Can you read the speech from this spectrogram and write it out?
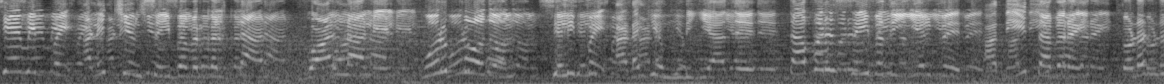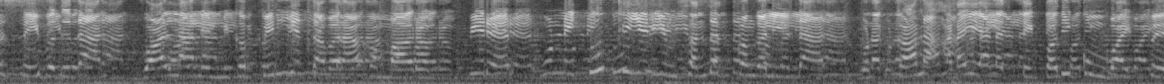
சேமிப்பை அலட்சியம் செய்பவர்கள் தான் வாழ்நாளில் ஒருபோதும் செழிப்பை அடைய முடியாது. தவறு செய்வது இயல்பு அதே தவறை தொடர்ந்து செய்வதுதான் வாழ்நாளில் மிகப்பெரிய தவறாக மாறும். பிறர் உன்னை தூக்கி எறியும் சந்தர்ப்பங்களில் தான் உனக்கான அடையாளத்தை பதிக்கும் வாய்ப்பு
